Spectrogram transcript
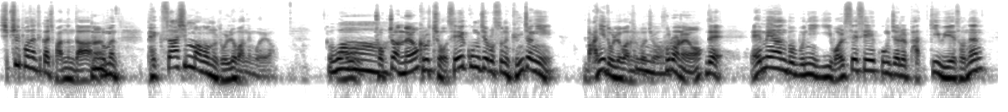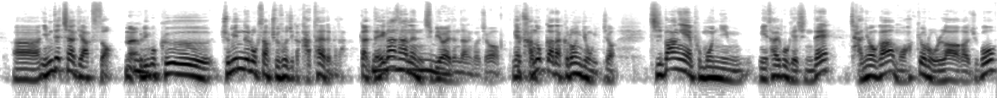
17% 까지 받는다. 네. 그러면 140만 원을 돌려받는 거예요. 와. 오, 적지 않네요? 그렇죠. 세액 공제로서는 굉장히 많이 돌려받는 거죠. 그러네요. 근데 애매한 부분이 이 월세 세액 공제를 받기 위해서는 아, 임대차 계약서 네. 그리고 그 주민등록상 주소지가 같아야 됩니다. 그러니까 내가 음. 사는 집이어야 된다는 거죠. 그러니까 간혹가다 그런 경우 있죠. 지방에 부모님이 살고 계신데 자녀가 뭐 학교로 올라와 가지고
